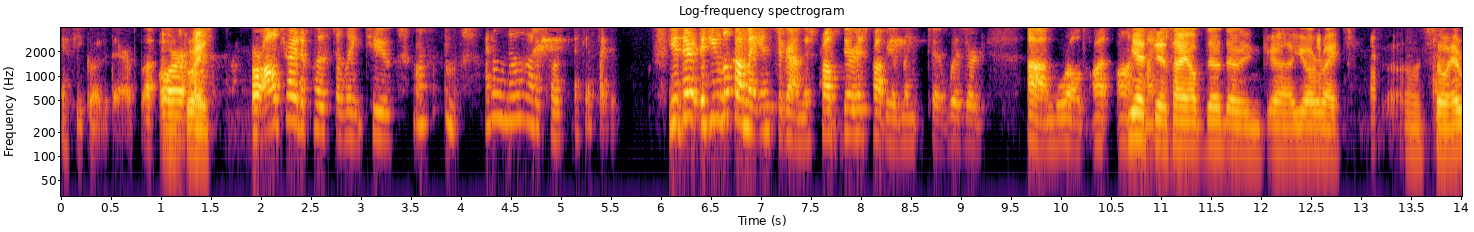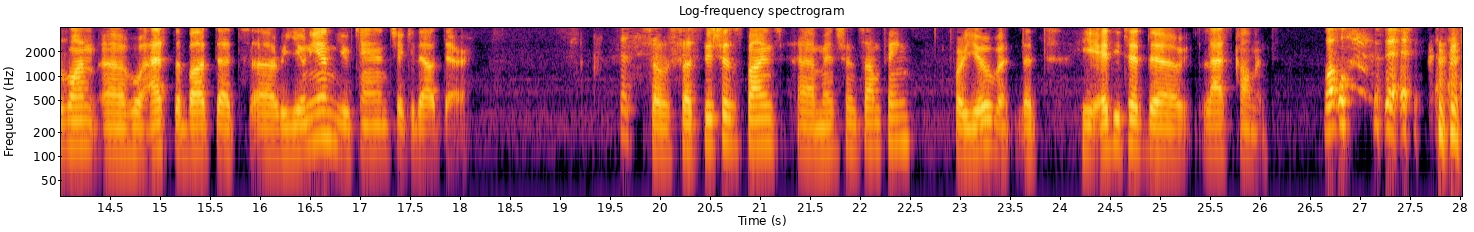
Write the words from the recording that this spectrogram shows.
if you go to there. But, or, oh, or I'll try to post a link to, um, I don't know how to post. I guess I could. You, there, if you look on my Instagram, there's probably there is probably a link to Wizard um, world on, on yes yes i observed that uh, you're right. Uh, so everyone uh, who asked about that uh, reunion you can check it out there. So suspicious spines uh, mentioned something for you but that he edited the last comment. What was it?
